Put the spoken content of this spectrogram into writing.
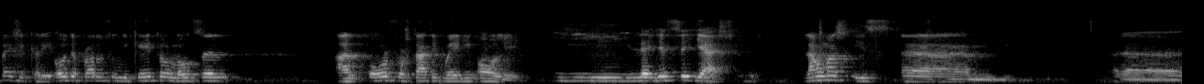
Basically, all the products indicator load cell are all for static weighting only let's say yes, Laumas is um, uh,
